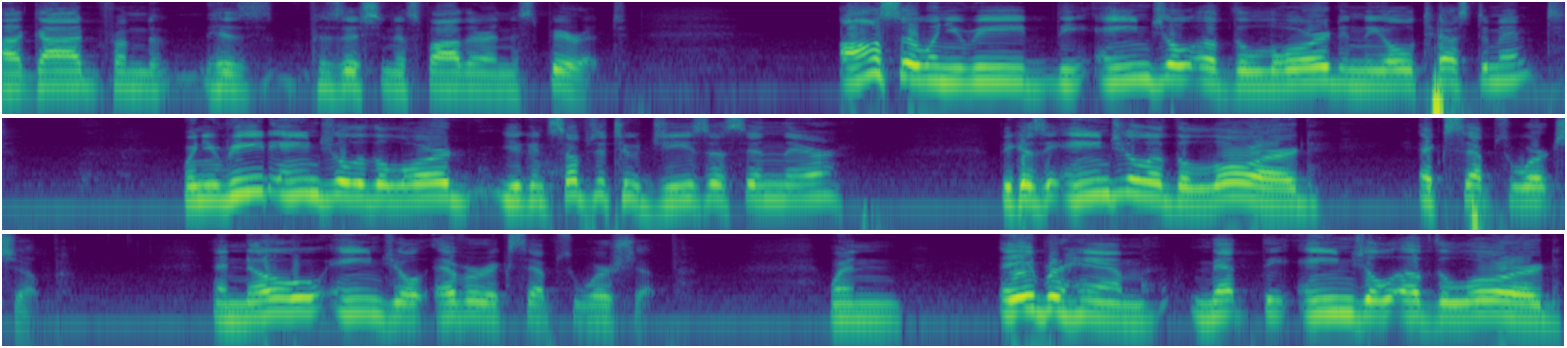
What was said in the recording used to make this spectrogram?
uh, God from the, his position as Father and the Spirit. Also, when you read the angel of the Lord in the Old Testament, when you read angel of the Lord, you can substitute Jesus in there because the angel of the Lord accepts worship. And no angel ever accepts worship. When Abraham met the angel of the Lord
